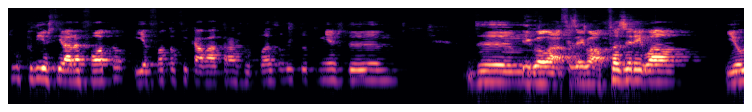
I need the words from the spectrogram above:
tu podias tirar a foto e a foto ficava atrás do puzzle e tu tinhas de, de Igual lá, fazer igual. fazer igual. E eu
